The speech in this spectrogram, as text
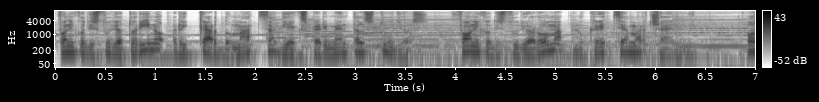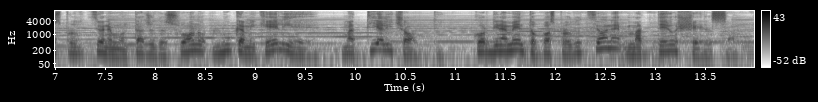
Fonico di studio a Torino Riccardo Mazza di Experimental Studios. Fonico di studio a Roma Lucrezia Marcelli. Post produzione e montaggio del suono Luca Micheli e Mattia Liciotti. Coordinamento post produzione Matteo Scelsa.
